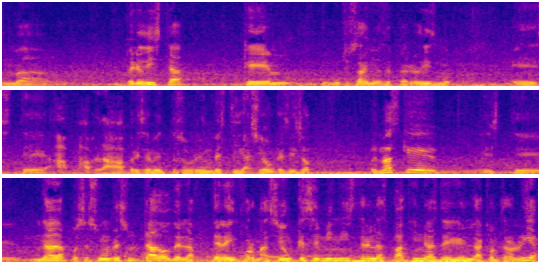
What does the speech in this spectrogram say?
una, un periodista que de muchos años de periodismo este, hablaba precisamente sobre una investigación que se hizo, pues más que este, nada, pues es un resultado de la, de la información que se ministra en las páginas de la Contraloría.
